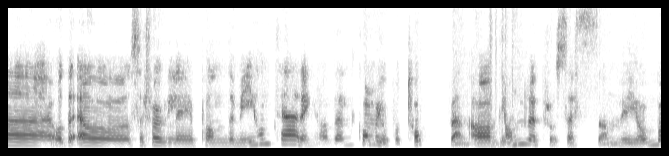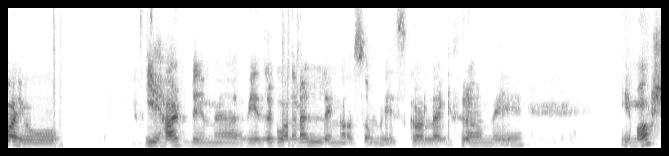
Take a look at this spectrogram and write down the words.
og, det, og selvfølgelig pandemihåndteringa, den kommer jo på toppen av de andre prosessene. Vi jobber jo iherdig med videregående meldinger som vi skal legge fram i i mars,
